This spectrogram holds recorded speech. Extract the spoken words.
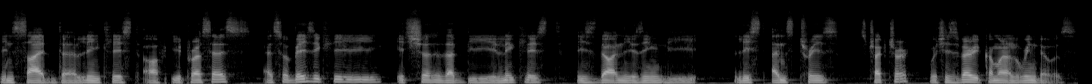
inside the linked list of eProcess. And so basically, it shows that the linked list is done using the list entries structure, which is very common on Windows.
